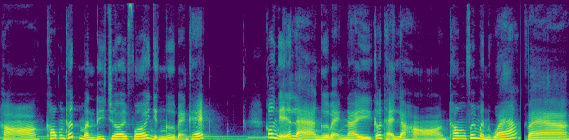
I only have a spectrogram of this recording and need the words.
họ không thích mình đi chơi với những người bạn khác. Có nghĩa là người bạn này có thể là họ thân với mình quá và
